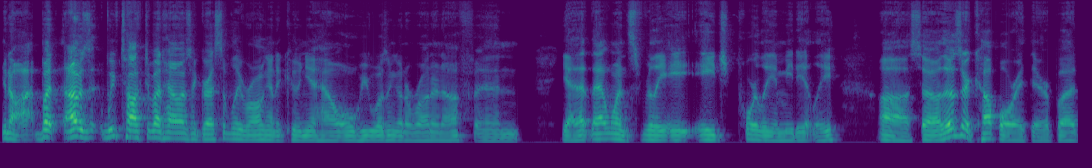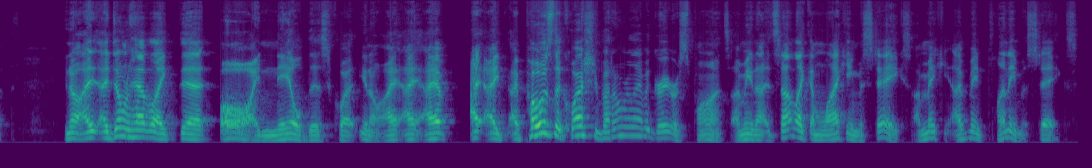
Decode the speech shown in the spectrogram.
You know, but I was. We've talked about how I was aggressively wrong on Acuna, how oh he wasn't going to run enough, and yeah, that, that one's really a- aged poorly immediately. Uh, so those are a couple right there, but you know, I, I don't have like that. Oh, I nailed this. question. you know, I, I, I have, I, I pose the question, but I don't really have a great response. I mean, it's not like I'm lacking mistakes. I'm making, I've made plenty of mistakes.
